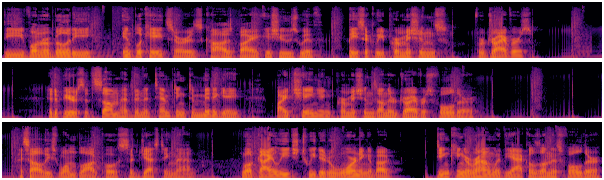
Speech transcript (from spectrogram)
the vulnerability implicates or is caused by issues with basically permissions for drivers. It appears that some have been attempting to mitigate by changing permissions on their driver's folder. I saw at least one blog post suggesting that. Well, Guy Leech tweeted a warning about dinking around with the ACLs on this folder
